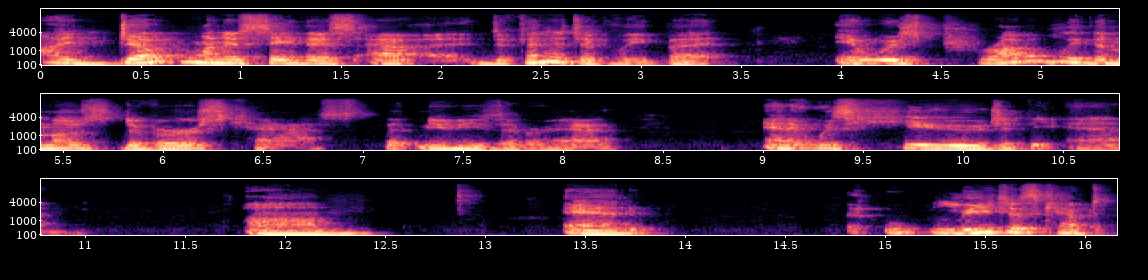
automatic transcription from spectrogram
I, don't want to say this uh, definitively, but it was probably the most diverse cast that Muni's ever had. And it was huge at the end. Um, and Leigh just kept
